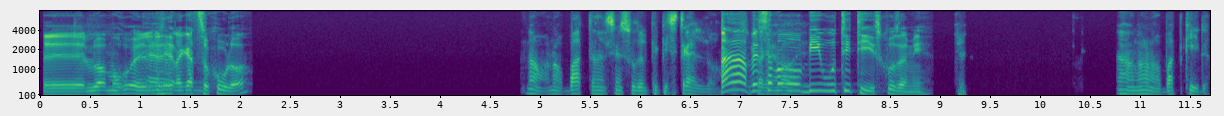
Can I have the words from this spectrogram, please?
Eh, l'uomo, il Ehm, ragazzo culo? No, no, Bat nel senso del pipistrello. Ah, pensavo. BUTT, scusami. No, no, no, Bat Kid,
